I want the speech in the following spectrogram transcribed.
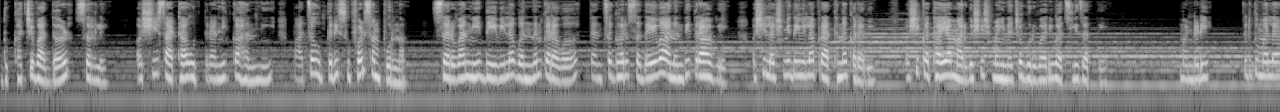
दुःखाचे वादळ सरले. अशी साठा उत्तरांनी कहाणी पाच उत्तरी सुफळ संपूर्ण. सर्वांनी देवीला वंदन करावं त्यांचं घर सदैव आनंदित राहावे अशी लक्ष्मी देवीला प्रार्थना करावी. अशी कथा या मार्गशीर्ष महिन्याच्या गुरुवारी वाचली जाते. मंडळी जर तुम्हाला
